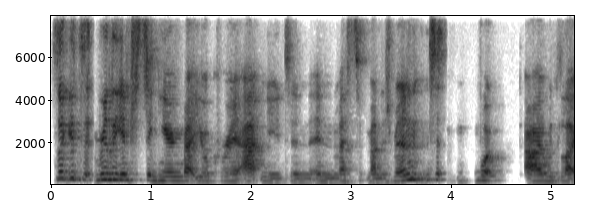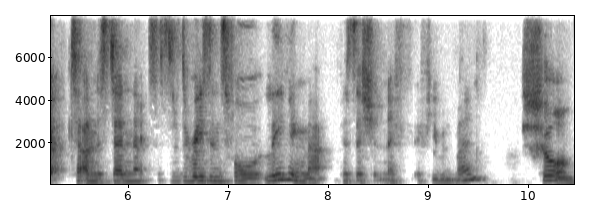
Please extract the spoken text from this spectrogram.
So it's really interesting hearing about your career at Newton in investment management. What I would like to understand next is the reasons for leaving that position, if, if you wouldn't mind. Sure.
